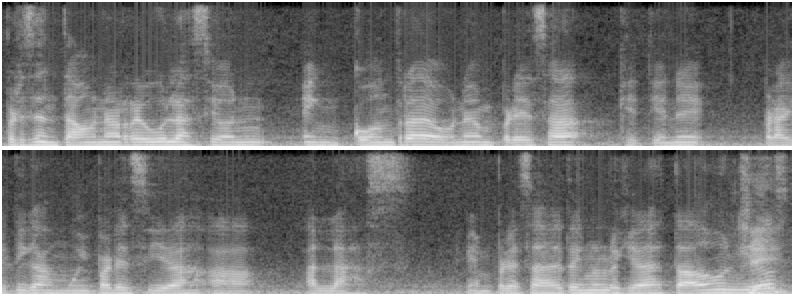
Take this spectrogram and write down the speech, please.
presentar una regulación en contra de una empresa que tiene prácticas muy parecidas a, a las empresas de tecnología de Estados Unidos,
